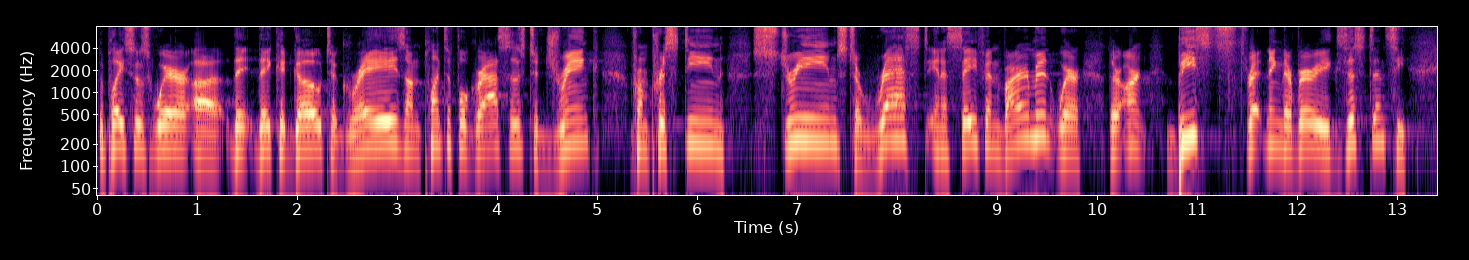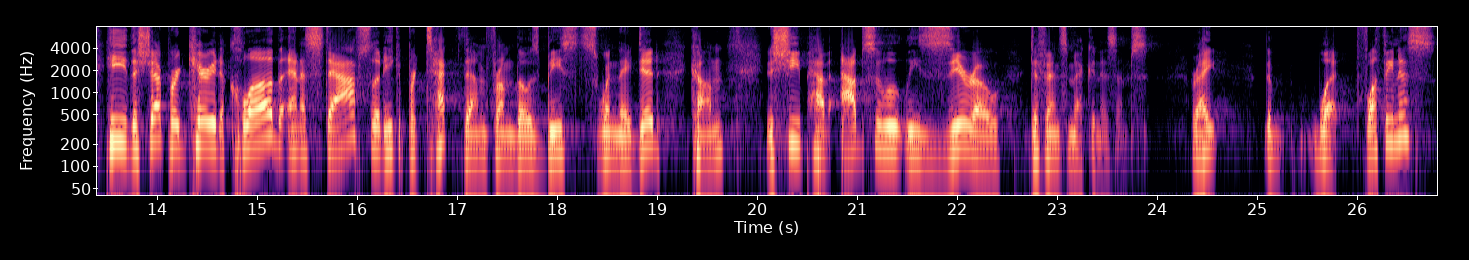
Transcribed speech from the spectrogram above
the places where uh, they, they could go to graze on plentiful grasses, to drink from pristine streams, to rest in a safe environment where there aren't beasts threatening their very existence. He, he, the shepherd, carried a club and a staff so that he could protect them from those beasts when they did come. The sheep have absolutely zero defense mechanisms, right? The what? Fluffiness?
